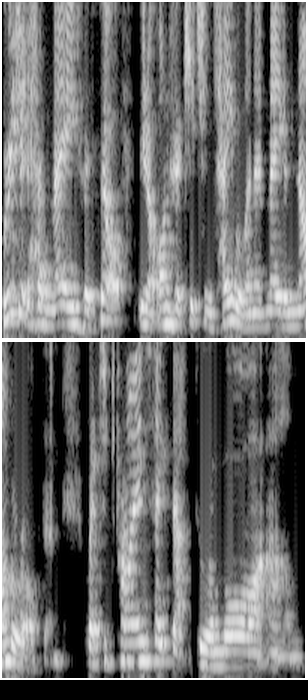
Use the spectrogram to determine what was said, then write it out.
Bridget had made herself, you know, on her kitchen table and had made a number of them. But to try and take that to a more um,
